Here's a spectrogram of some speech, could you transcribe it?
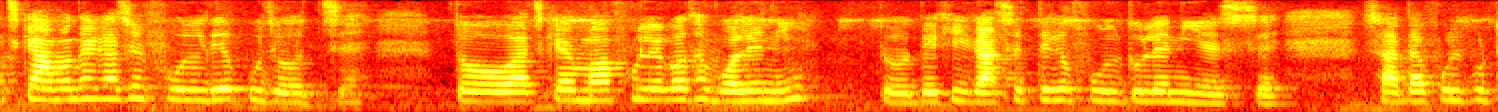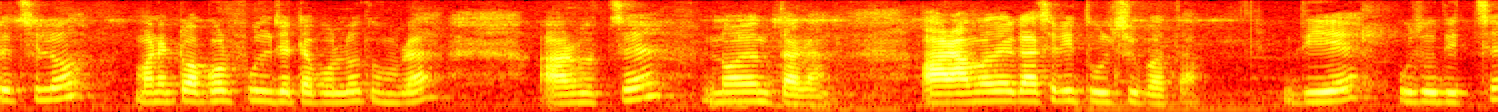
আজকে আমাদের কাছে ফুল দিয়ে পুজো হচ্ছে। তো আজকে আর মা ফুলের কথা বলেনি। তো দেখি গাছের থেকে ফুল তুলে নিয়ে এসছে। সাদা ফুল ফুটেছিল মানে টগর ফুল যেটা বলল তোমরা। আর হচ্ছে নয়নতারা। আর আমাদের গাছেরই তুলসী পাতা। দিয়ে পুজো দিচ্ছে।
